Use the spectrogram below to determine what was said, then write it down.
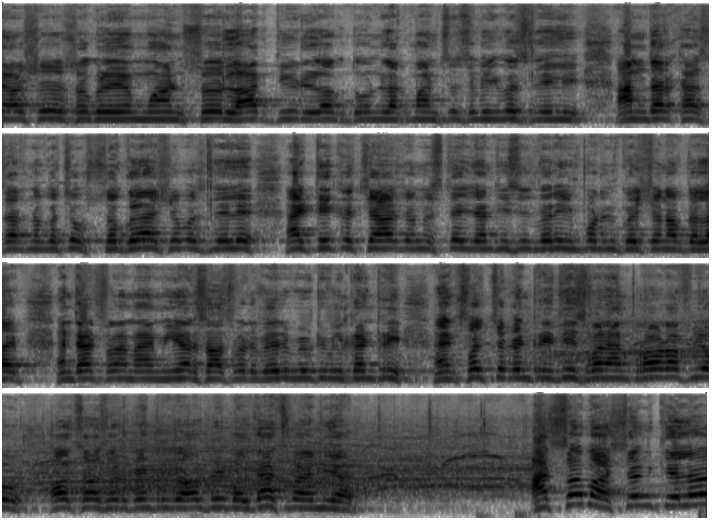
असे सगळे माणसं लाख दीड लाख दोन लाख माणसं सगळी बसलेली. आमदार खासदार नगर सगळे असे बसलेले. I take a charge on stage and this is very important question of the life and that's why I am here Saswad very beautiful country and स्वच्छ country this one I am proud of you all Saswad country all people that's why am here असं भाषण केलं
